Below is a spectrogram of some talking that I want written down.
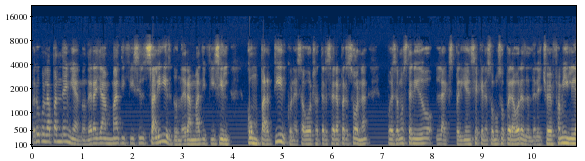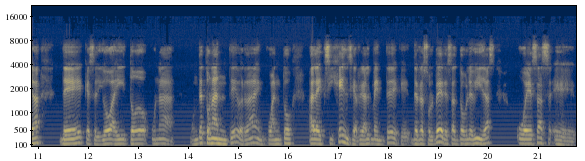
Pero con la pandemia, en donde era ya más difícil salir, donde era más difícil compartir con esa otra tercera persona, pues hemos tenido la experiencia quienes somos operadores del derecho de familia, de que se dio ahí todo una, un detonante, ¿verdad? En cuanto a la exigencia realmente de, que, de resolver esas doble vidas o esas, eh,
